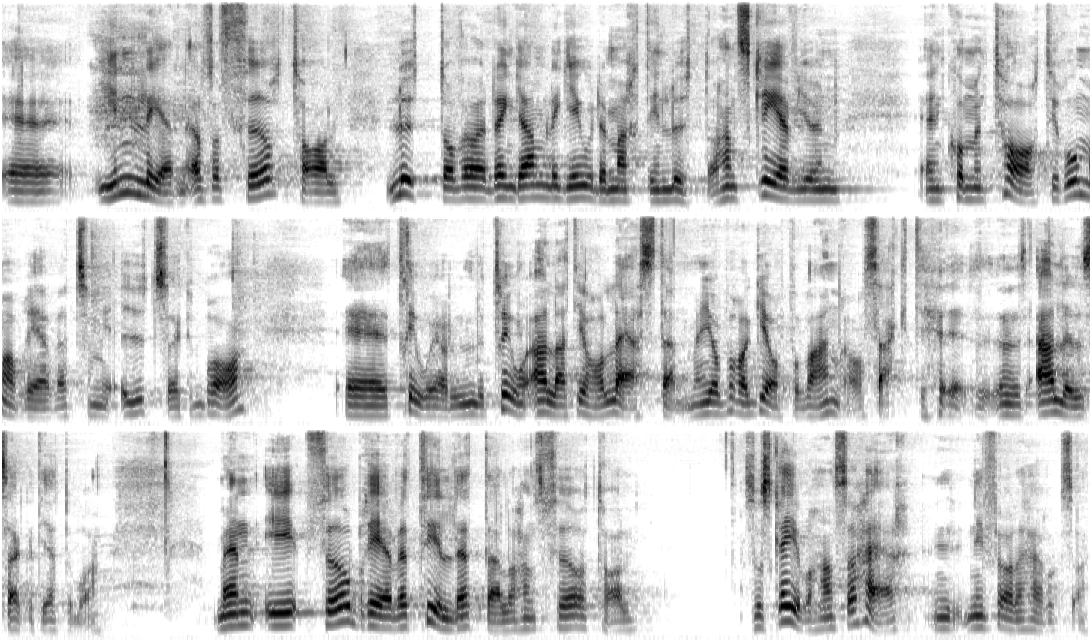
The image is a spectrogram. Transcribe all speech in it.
eh, inledning, alltså förtal. Luther var den gamle gode Martin Luther. Han skrev ju en, en kommentar till Romarbrevet som är utsökt bra. Eh, tror, jag, tror alla att jag har läst den, men jag bara går på vad andra har sagt. Alldeles säkert jättebra. Men i förbrevet till detta, eller hans företal, så skriver han så här, ni får det här också.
